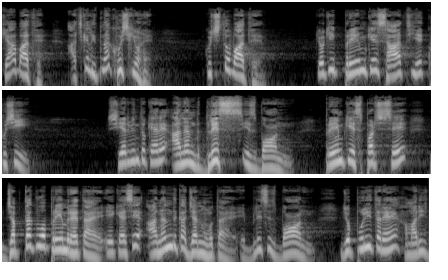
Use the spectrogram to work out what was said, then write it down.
क्या बात है? आजकल इतना खुश क्यों है? कुछ तो बात है। क्योंकि प्रेम के साथ ये खुशी, शेयरविंद तो कह रहे आनंद, ब्लिस इज़ बॉर्न। प्रेम के स्पर्श से जब तक वो प्रेम रहता है, एक ऐसे आनंद का जन्म होता है, ए ब्लिस इज़ बॉर्न, जो पूरी तरह हमारी,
